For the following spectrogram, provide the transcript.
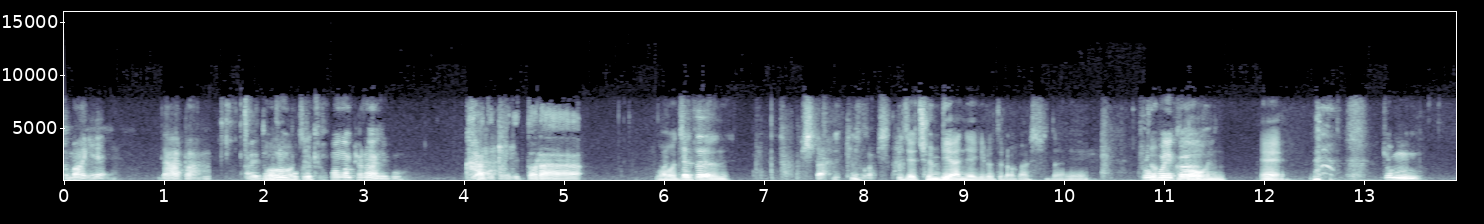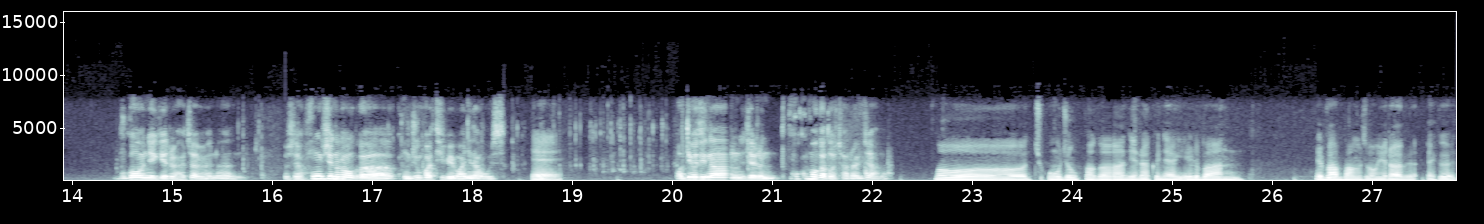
허망해. 나봐. 아니 너는 어, 뭐 어째- 그렇게 허망한 편은 아니고 카드 어딨더라. 뭐 어쨌든 갑시다. 계속 갑시다. 이제 준비한 얘기로 들어갑시다. 예. 그러고 좀 보니까 무거운- 예. 좀 무거운 얘기를 하자면은 요새 홍진호가 공중파 TV 많이 나오고 있어 예. 어디 어디 나오는지는 코코마가 더 잘 알지 않아? 뭐 공중파가 아니라 그냥 일반 일반 방송이라면 그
